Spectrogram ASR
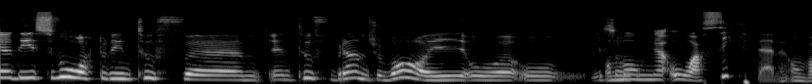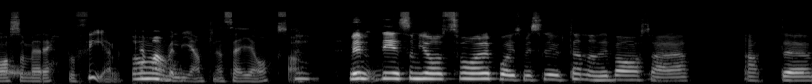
är, det är svårt och det är en tuff, eh, en tuff bransch att vara i och, och Och liksom... många åsikter om vad som är rätt och fel kan Ja. man väl egentligen säga också. Men det som jag svarade på liksom i slutändan, det var så här att eh,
